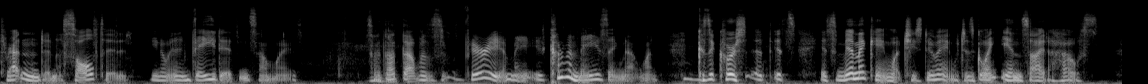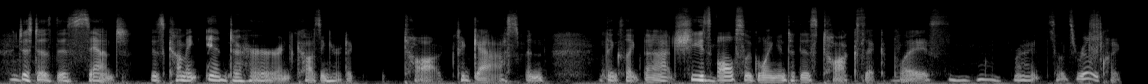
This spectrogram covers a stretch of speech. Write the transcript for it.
threatened and assaulted, you know, and invaded in some ways. So I thought that was very amazing, kind of amazing that one, because mm-hmm. of course it, it's it's mimicking what she's doing, which is going inside a house, mm-hmm. just as this scent is coming into her and causing her to talk, to gasp, and things like that, she's mm-hmm. also going into this toxic place, mm-hmm. right? So it's really quite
